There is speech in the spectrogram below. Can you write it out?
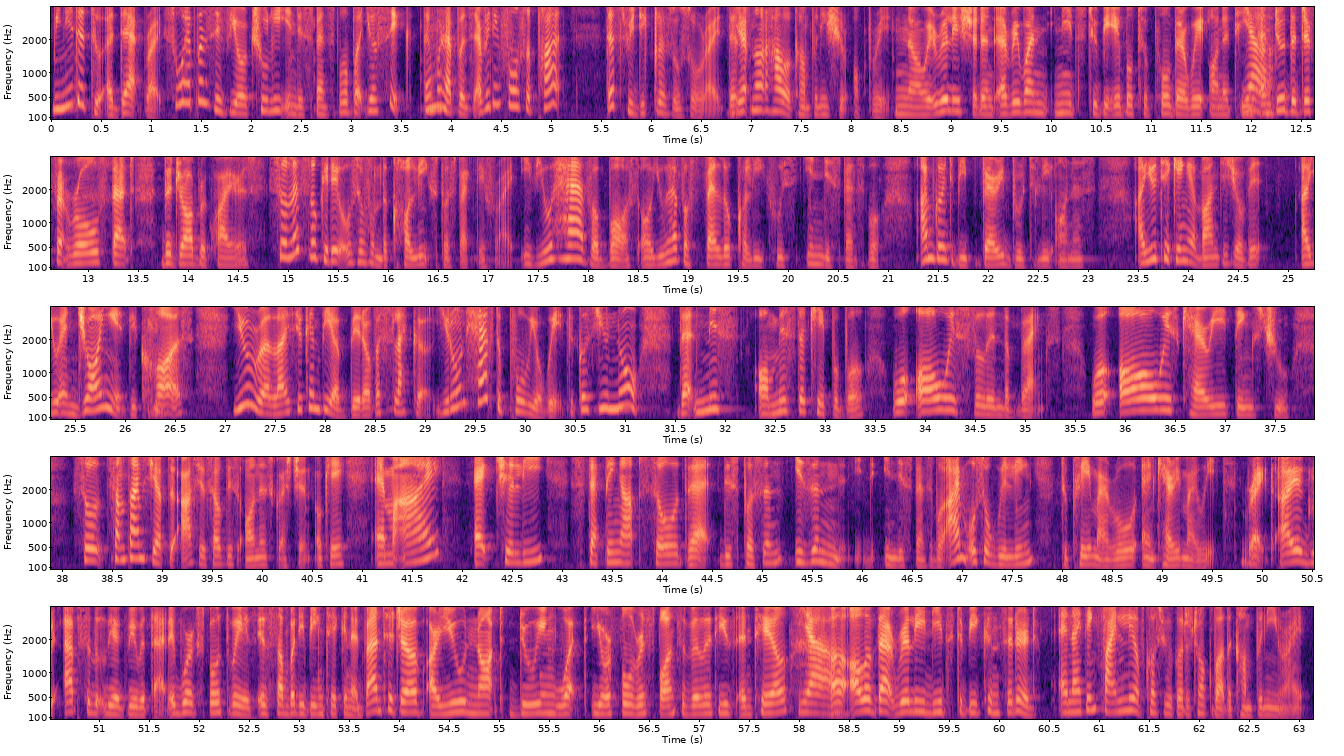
we needed to adapt, right? So what happens if you're truly indispensable but you're sick? Then what happens? Everything falls apart. That's ridiculous, also, right? That's Yep. not how a company should operate. No, it really shouldn't. Everyone needs to be able to pull their weight on a team Yeah. and do the different roles that the job requires. So let's look at it also from the colleague's perspective, right? If you have a boss or you have a fellow colleague who's indispensable, I'm going to be very brutally honest. Are you taking advantage of it? Are you enjoying it because you realize you can be a bit of a slacker? You don't have to pull your weight because you know that Miss or Mr. Capable will always fill in the blanks, will always carry things through. So sometimes you have to ask yourself this honest question, okay? Am I actually stepping up so that this person isn't indispensable. I'm also willing to play my role and carry my weight. Right. I agree, absolutely agree with that. It works both ways. Is somebody being taken advantage of? Are you not doing what your full responsibilities entail? Yeah. Uh, all of that really needs to be considered. And I think finally, of course, we've got to talk about the company, right?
